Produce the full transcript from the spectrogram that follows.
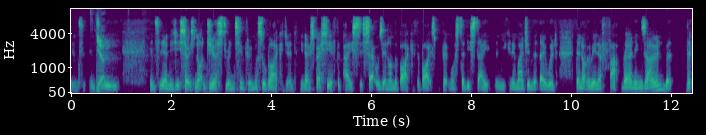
into, into yeah. the into the energy. So it's not just rinsing through muscle glycogen, you know, especially if the pace settles in on the bike, if the bike's a bit more steady state, then you can imagine that they would, they're not going to be in a fat burning zone, but the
